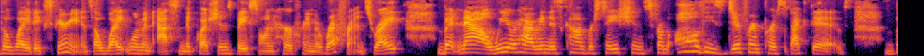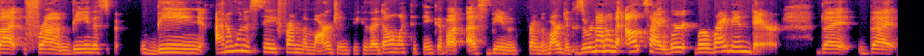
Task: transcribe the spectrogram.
the white experience, a white woman asking the questions based on her frame of reference, right? But now we are having these conversations from all these different perspectives, but from being this being I don't want to say from the margins because I don't like to think about us being from the margin because we're not on the outside, we're we're right in there. But but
